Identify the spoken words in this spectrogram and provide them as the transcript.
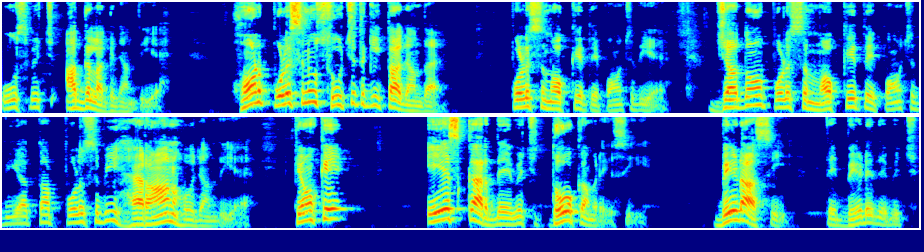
ਉਸ ਵਿੱਚ ਅੱਗ ਲੱਗ ਜਾਂਦੀ ਹੈ। ਹੁਣ ਪੁਲਿਸ ਨੂੰ ਸੂਚਿਤ ਕੀਤਾ ਜਾਂਦਾ ਹੈ, ਪੁਲਿਸ ਮੌਕੇ ਤੇ ਪਹੁੰਚਦੀ ਹੈ। ਜਦੋਂ ਪੁਲਿਸ ਮੌਕੇ ਤੇ ਪਹੁੰਚਦੀ ਹੈ ਤਾਂ ਪੁਲਿਸ ਵੀ ਹੈਰਾਨ ਹੋ ਜਾਂਦੀ ਹੈ, ਕਿਉਂਕਿ ਇਸ ਘਰ ਦੇ ਵਿੱਚ ਦੋ ਕਮਰੇ ਸੀ, ਵਿਹੜਾ ਸੀ ਤੇ ਵਿਹੜੇ ਦੇ ਵਿੱਚ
